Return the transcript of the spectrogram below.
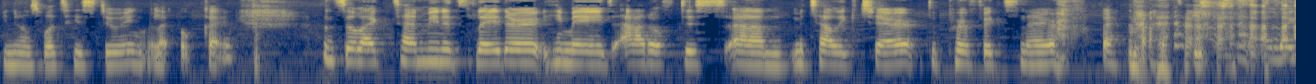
He knows what he's doing. We're like, okay. And so, like ten minutes later, he made out of this um, metallic chair the perfect snare background. and, like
